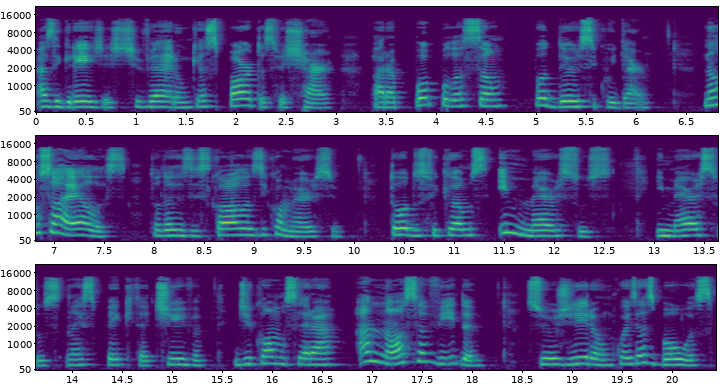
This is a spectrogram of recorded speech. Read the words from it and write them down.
As igrejas tiveram que as portas fechar para a população poder se cuidar. Não só elas, todas as escolas e comércio. Todos ficamos imersos, imersos na expectativa de como será a nossa vida. Surgiram coisas boas,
